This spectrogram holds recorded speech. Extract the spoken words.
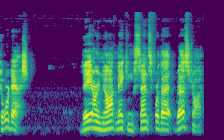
DoorDash, they are not making sense for that restaurant,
